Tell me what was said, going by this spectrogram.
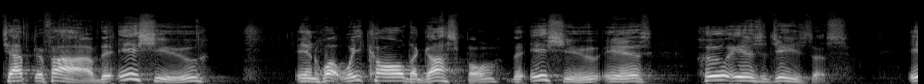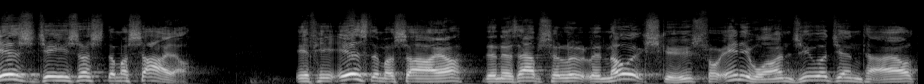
chapter 5. The issue in what we call the gospel, the issue is who is Jesus? Is Jesus the Messiah? If he is the Messiah, then there's absolutely no excuse for anyone, Jew or Gentile,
